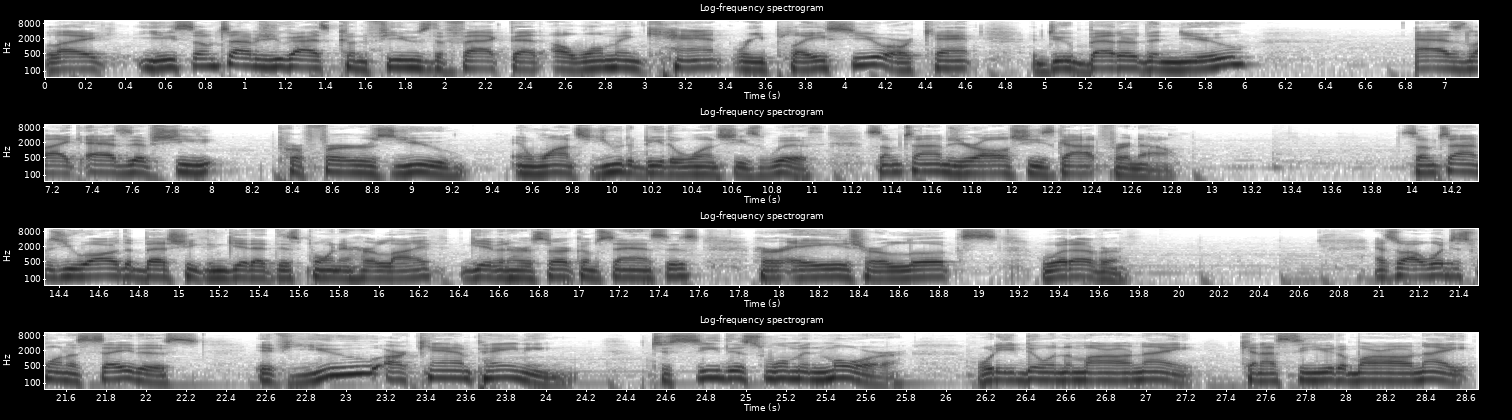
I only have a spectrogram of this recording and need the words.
Like you sometimes you guys confuse the fact that a woman can't replace you or can't do better than you as like as if she prefers you and wants you to be the one she's with. Sometimes you're all she's got for now. Sometimes you are the best she can get at this point in her life, given her circumstances, her age, her looks, whatever. And so I would just want to say this if you are campaigning to see this woman more, what are you doing tomorrow night? Can I see you tomorrow night?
